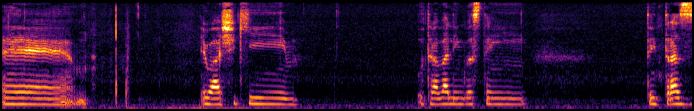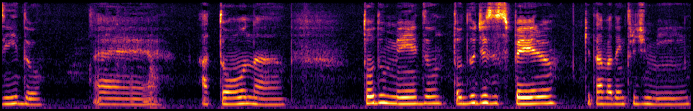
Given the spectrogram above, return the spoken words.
É... Eu acho que o Trava-Línguas tem, tem trazido é, à tona todo o medo, todo o desespero que estava dentro de mim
